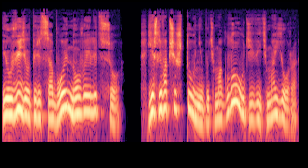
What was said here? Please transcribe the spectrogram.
и увидел перед собой новое лицо. Если вообще что-нибудь могло удивить майора,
